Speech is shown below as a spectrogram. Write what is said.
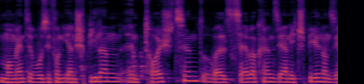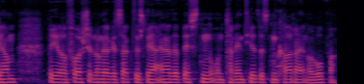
Momente, wo Sie von Ihren Spielern enttäuscht sind? Weil selber können Sie ja nicht spielen und Sie haben bei Ihrer Vorstellung ja gesagt, es wäre einer der besten und talentiertesten Kader in Europa.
